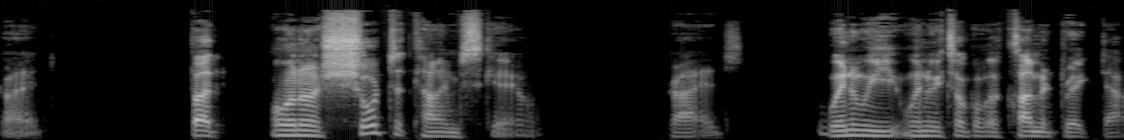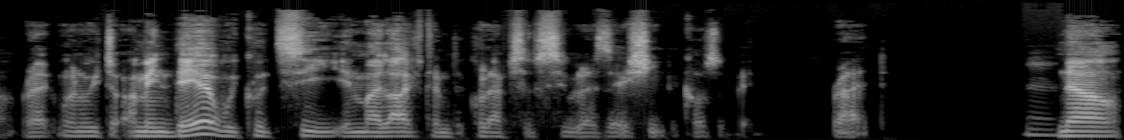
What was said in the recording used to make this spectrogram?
right? On a shorter time scale, right? When we when we talk about climate breakdown, right? When we talk, I mean, there we could see in my lifetime the collapse of civilization because of it, right? Mm. Now,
